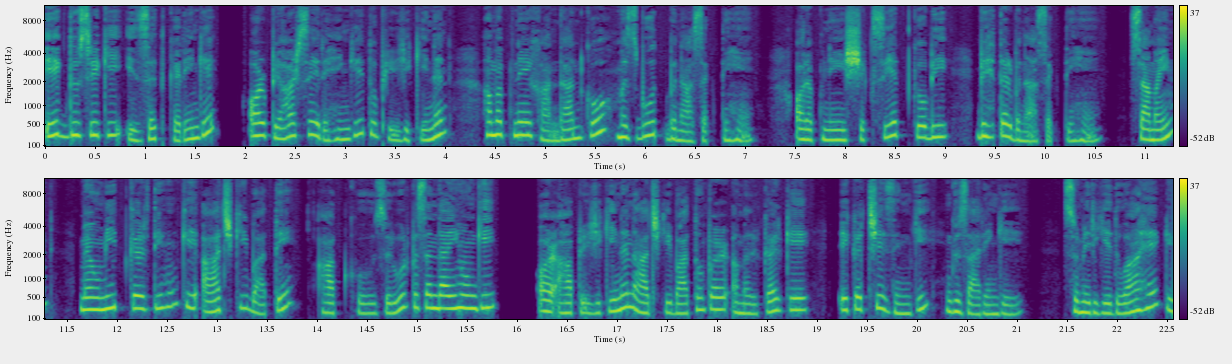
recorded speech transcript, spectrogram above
ایک دوسرے کی عزت کریں گے اور پیار سے رہیں گے، تو پھر یقیناً ہم اپنے خاندان کو مضبوط بنا سکتے ہیں اور اپنی شخصیت کو بھی بہتر بنا سکتے ہیں۔ سامعین، میں امید کرتی ہوں کہ آج کی باتیں آپ کو ضرور پسند آئی ہوں گی اور آپ یقیناً آج کی باتوں پر عمل کر کے ایک اچھی زندگی گزاریں گے۔ سو میری یہ دعا ہے کہ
